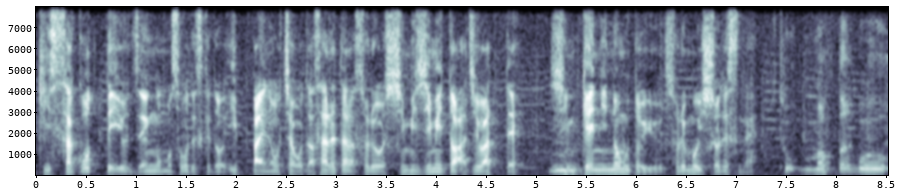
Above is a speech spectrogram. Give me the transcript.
喫茶子っていう前後もそうですけど一杯のお茶を出されたらそれをしみじみと味わって真剣に飲むという、それも一緒ですね。そう全く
